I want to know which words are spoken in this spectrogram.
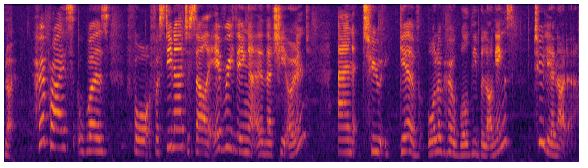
No. Her price was for Faustina to sell everything that she owned and to give all of her worldly belongings to Leonarda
